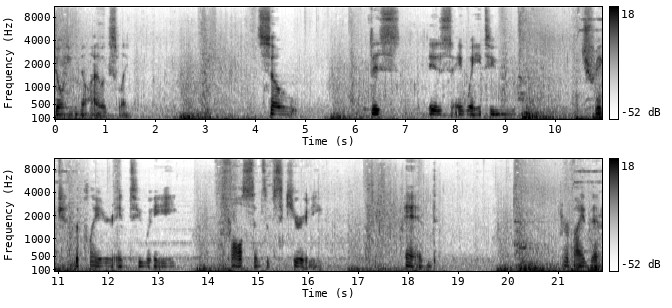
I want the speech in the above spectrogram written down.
don't even know how to explain. So, this is a way to trick the player into a false sense of security and provide them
